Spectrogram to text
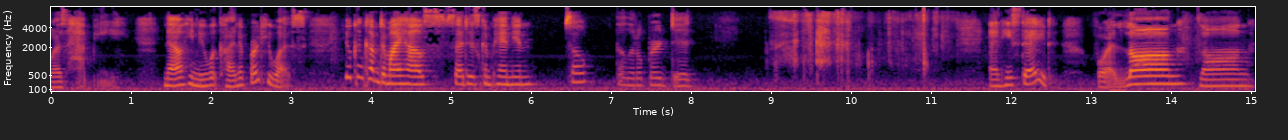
was happy. Now he knew what kind of bird he was. You can come to my house, said his companion. So the little bird did. And he stayed for a long, long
